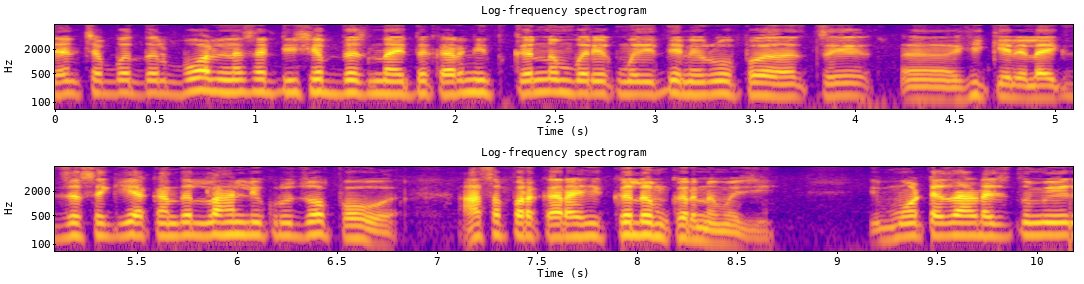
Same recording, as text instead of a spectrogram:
त्यांच्याबद्दल बोलण्यासाठी शब्दच नाही तर कारण इतकं नंबर एक मध्ये त्याने रोपचे ही केलेलं आहे. जसं की एखादं लहान लेकरू झोपावं असा प्रकार आहे कलम करणं म्हणजे. मोठ्या झाडाचे तुम्ही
